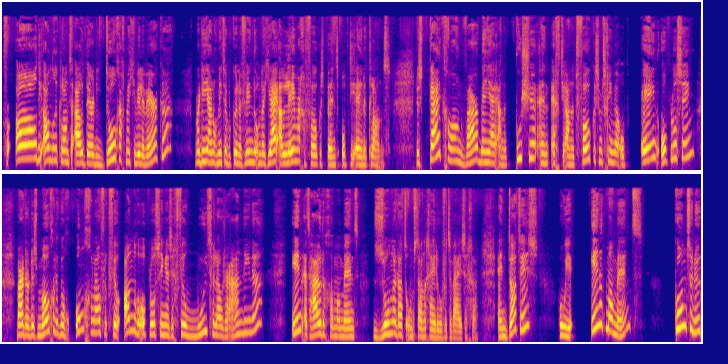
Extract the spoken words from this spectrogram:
voor al die andere klanten out there die dolgraag met je willen werken, maar die jou nog niet hebben kunnen vinden omdat jij alleen maar gefocust bent op die ene klant. Dus kijk gewoon waar ben jij aan het pushen en echt je aan het focussen misschien wel op één oplossing, waar er dus mogelijk nog ongelooflijk veel andere oplossingen zich veel moeitelozer aandienen in het huidige moment zonder dat de omstandigheden hoeven te wijzigen. En dat is hoe je in het moment continu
